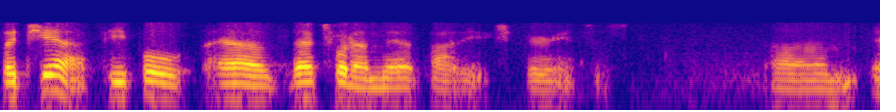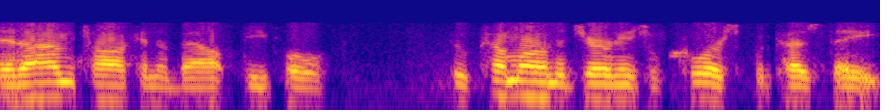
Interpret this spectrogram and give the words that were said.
but yeah, people have. That's what I meant by the experiences. Um, and I'm talking about people who come on the journeys, of course, because they,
